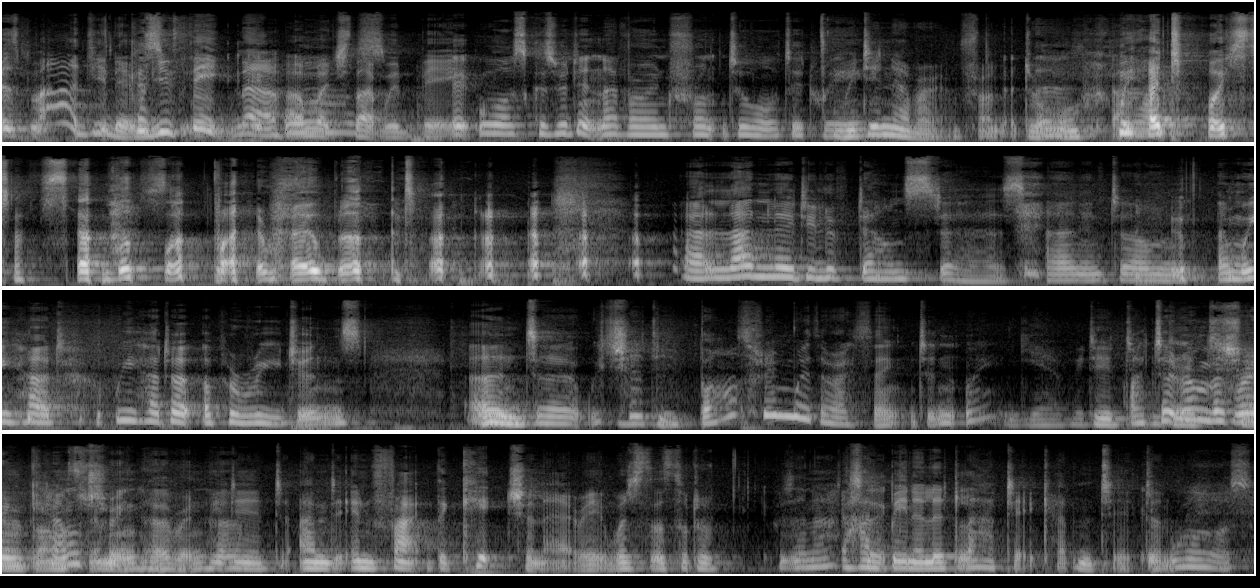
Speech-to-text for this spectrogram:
was mad. You know, Because you think now how much that would be. It was because we didn't have our own front door, did we? we didn't have our own front door. uh, we had to hoist ourselves up by a rope ladder. Our landlady lived downstairs, and um, and we had we had our upper regions, and uh, we shared a bathroom with her, I think, didn't we? Yeah, we did. I don't remember encountering her in We her- did, and in fact, the kitchen area was the sort of It was an It had been a little attic, hadn't it? It And was,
